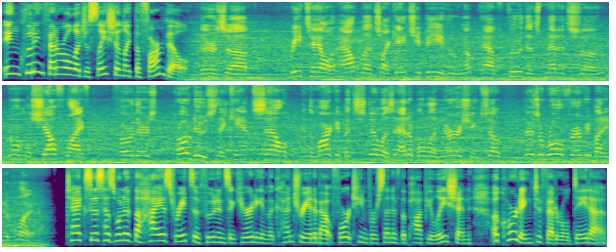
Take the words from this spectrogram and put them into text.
including federal legislation like the Farm Bill. There's uh retail outlets like HEB who have food that's met its uh, normal shelf life, or there's produce they can't sell in the market but still is edible and nourishing. So there's a role for everybody to play. Texas has one of the highest rates of food insecurity in the country at about 14% of the population, according to federal data.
